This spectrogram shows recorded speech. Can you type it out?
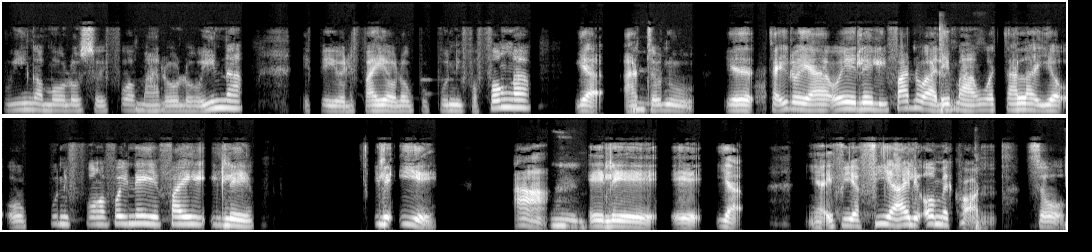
puinga mo lo so i fua malolo ina. E pe o le whai o lo pupuni fofonga. Ia, a Mm. tonu, ia, tailo ia oe le li whano a le maa ua tala ia o puni fofonga foi nei e whai i le, i le ie. Ah, Mm. e le, e, ia, ia, e fia fia ai le Omicron. So,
